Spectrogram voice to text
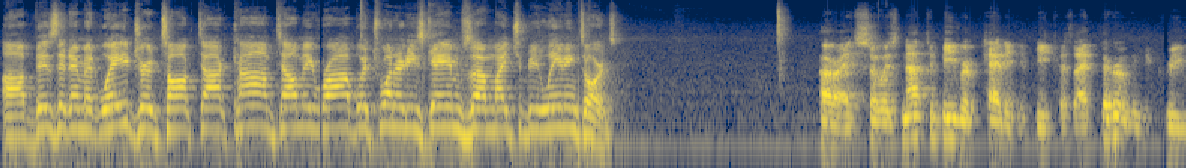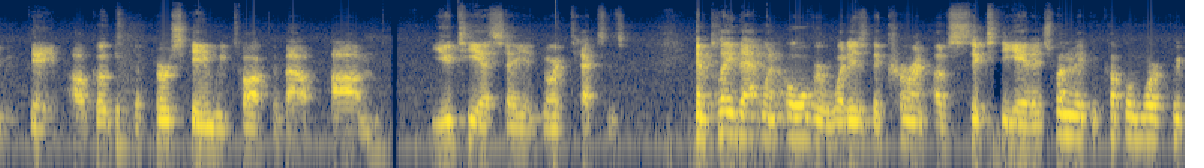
Uh, visit him at wagertalk.com. Tell me, Rob, which one of these games uh, might you be leaning towards? All right, so as not to be repetitive, because I thoroughly agree with Dave, I'll go to the first game we talked about, um, UTSA in North Texas, and play that one over what is the current of 68. I just want to make a couple more quick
